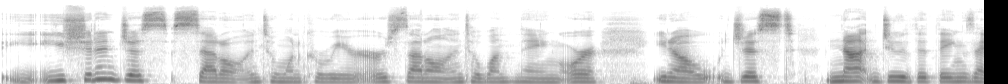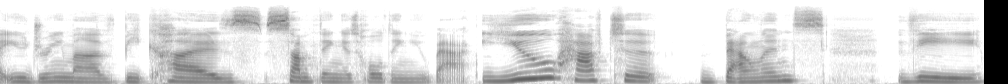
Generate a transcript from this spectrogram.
you shouldn't just settle into one career or settle into one thing or you know just not do the things that you dream of because something is holding you back you have to balance the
